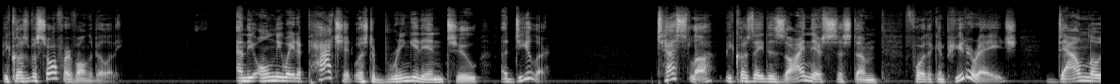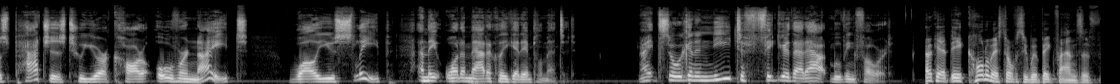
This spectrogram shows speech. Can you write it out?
because of a software vulnerability. And the only way to patch it was to bring it into a dealer. Tesla, because they designed their system for the computer age, downloads patches to your car overnight while you sleep, and they automatically get implemented. Right? So we're going to need to figure that out moving forward. Okay, The Economist, obviously, we're big fans of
